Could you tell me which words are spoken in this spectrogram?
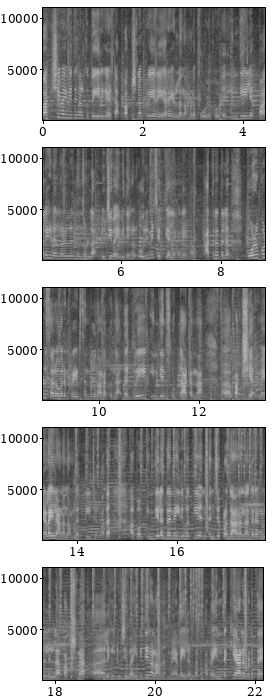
ഭക്ഷ്യവൈവിധ്യങ്ങൾക്ക് പേര് കേട്ട ഭക്ഷണപ്രിയർ ഏറെയുള്ള നമ്മുടെ കോഴിക്കോട് ഇന്ത്യയിലെ പലയിടങ്ങളിൽ നിന്നുള്ള രുചി വൈവിധ്യങ്ങൾ ഒരുമിച്ചെത്തിയാൽ എങ്ങനെയുണ്ടാവും? അത്തരത്തിൽ കോഴിക്കോട് സരോവരം ട്രേഡ് സെന്ററിൽ നടക്കുന്ന the great Indian food art എന്ന ഭക്ഷ്യമേളയിലാണ് മേളയിലാണ് നമ്മൾ എത്തിയിട്ടുള്ളത്. അപ്പം ഇന്ത്യയിലെ തന്നെ ഇരുപത്തി അഞ്ച് പ്രധാന നഗരങ്ങളിലുള്ള ഭക്ഷണ അല്ലെങ്കിൽ രുചി വൈവിധ്യങ്ങളാണ് മേളയിലുള്ളത്. അപ്പോൾ എന്തൊക്കെയാണ് ഇവിടുത്തെ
